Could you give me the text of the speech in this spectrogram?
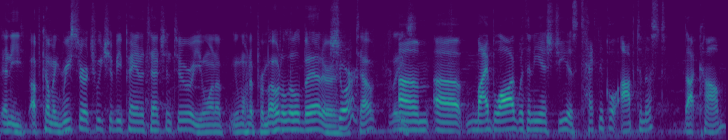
any upcoming research we should be paying attention to, or you want to you want to promote a little bit, or Sure. tell, please. Um, uh, my blog within ESG is technicaloptimist.com.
